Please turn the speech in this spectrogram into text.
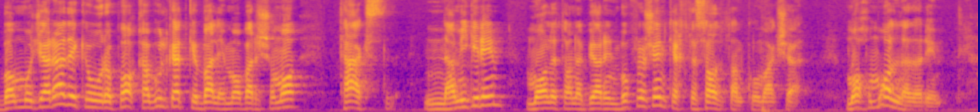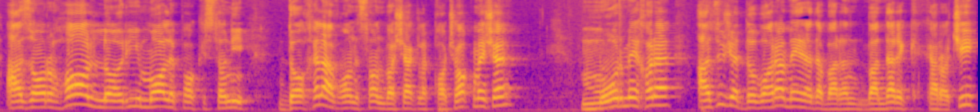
با مجرد که اروپا قبول کرد که بله ما بر شما تکس نمی‌گیریم. مالتان بیارین بفروشین که اقتصادتان کمک شه. ما خو مال نداریم. هزارها لاری مال پاکستانی داخل افغانستان با شکل قاچاق میشه مور می‌خوره از اوجه دوباره میره در بندر کراچی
